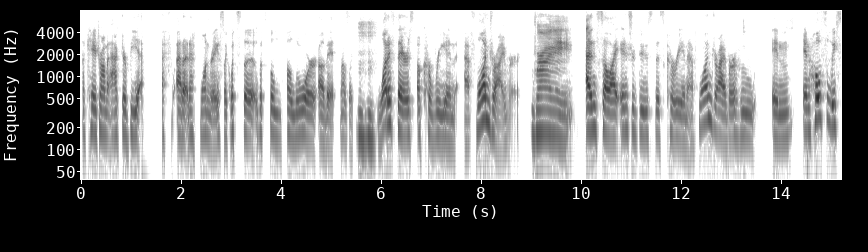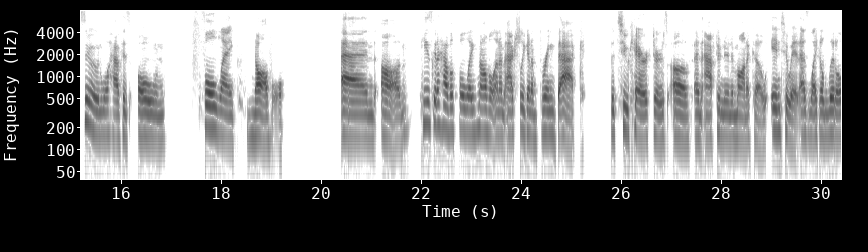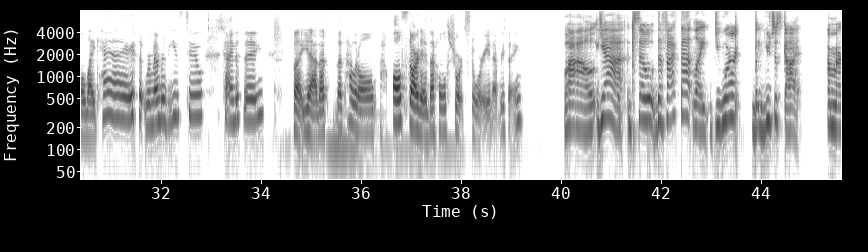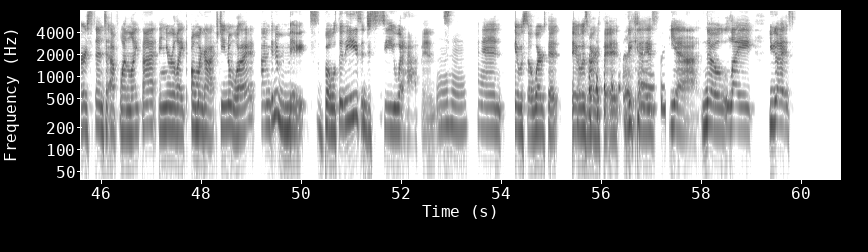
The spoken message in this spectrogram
a K drama actor be F, at an F1 race. Like, what's the what's the allure of it? And I was like, mm-hmm. what if there's a Korean F1 driver? Right. And so I introduced this Korean F1 driver who in and hopefully soon will have his own full length novel. And um he's going to have a full length novel and I'm actually going to bring back the two characters of an afternoon in Monaco into it as like a little like hey remember these two kind of thing but yeah that's that's how it all all started that whole short story and everything wow yeah so the fact that like you weren't like you just got immersed into F1 like that and you're like, oh my gosh, you know what? I'm gonna mix both of these and just see what happens. Mm-hmm. And it was so worth it it was worth it because yeah, no, like you guys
